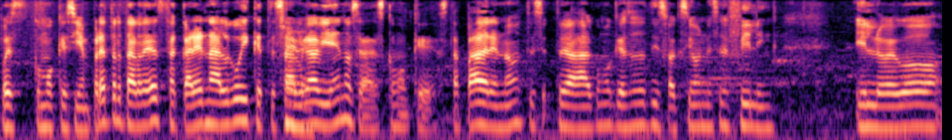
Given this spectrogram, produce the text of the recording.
pues como que siempre tratar de destacar en algo y que te Sí. salga bien, o sea, es como que está padre, ¿no? Te, te da como que esa satisfacción, ese feeling. Y luego,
